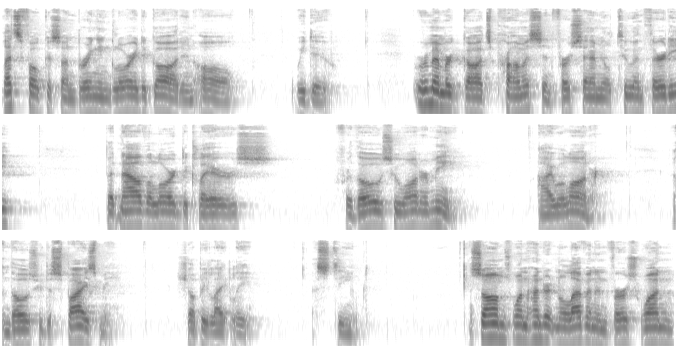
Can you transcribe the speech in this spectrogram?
Let's focus on bringing glory to God in all we do. Remember God's promise in 1 Samuel 2 and 30. But now the Lord declares, For those who honor me, I will honor, and those who despise me shall be lightly esteemed. In Psalms 111 and verse 1,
